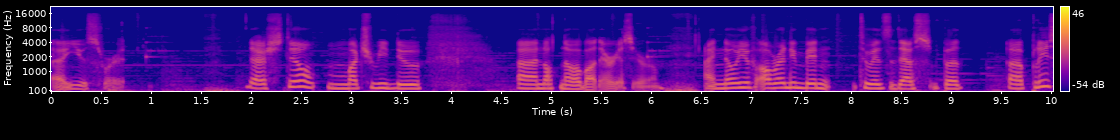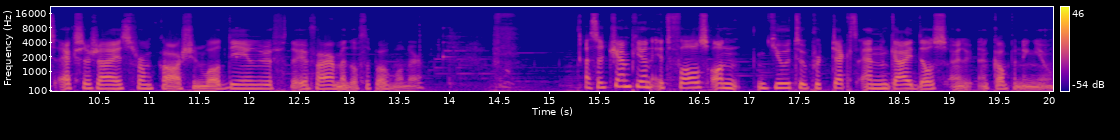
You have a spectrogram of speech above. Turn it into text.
a use for it. There's still much we do uh, not know about Area Zero. I know you've already been to its depths, but uh, please exercise from caution while dealing with the environment of the Pokemon there. As a champion, it falls on you to protect and guide those accompanying you.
